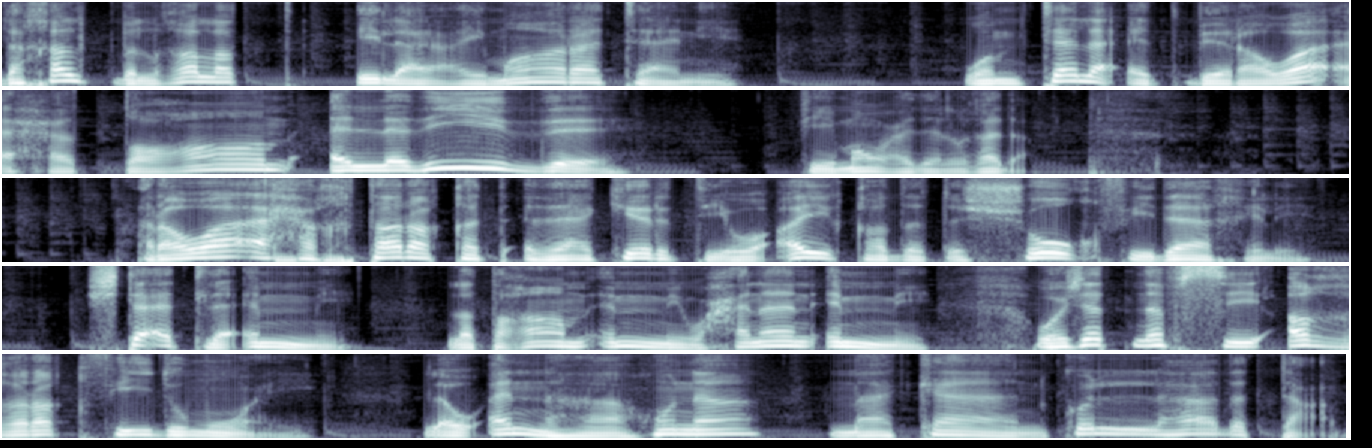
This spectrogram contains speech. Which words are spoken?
دخلت بالغلط إلى عمارة تانية. وامتلأت بروائح الطعام اللذيذ في موعد الغداء. روائح اخترقت ذاكرتي وأيقظت الشوق في داخلي. اشتقت لأمي لطعام أمي وحنان أمي وجدت نفسي أغرق في دموعي. لو أنها هنا ما كان كل هذا التعب.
